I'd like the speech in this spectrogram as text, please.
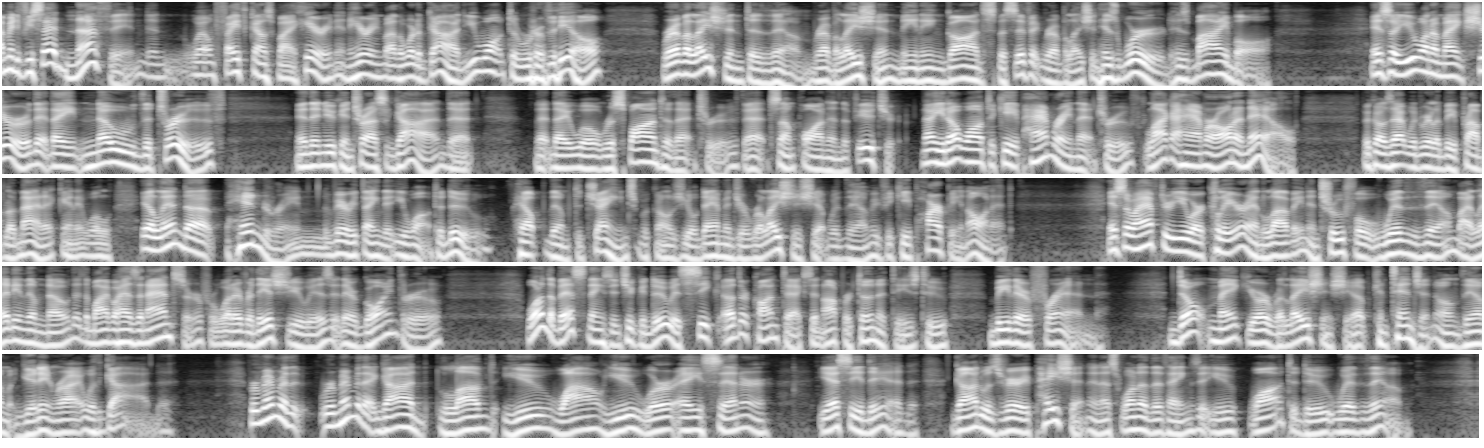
I mean, if you said nothing, then, well, faith comes by hearing, and hearing by the Word of God. You want to reveal revelation to them. Revelation meaning God's specific revelation, His Word, His Bible. And so you want to make sure that they know the truth, and then you can trust God that, that they will respond to that truth at some point in the future. Now, you don't want to keep hammering that truth like a hammer on a nail because that would really be problematic and it will it'll end up hindering the very thing that you want to do help them to change because you'll damage your relationship with them if you keep harping on it. And so, after you are clear and loving and truthful with them by letting them know that the Bible has an answer for whatever the issue is that they're going through, one of the best things that you can do is seek other contexts and opportunities to be their friend. Don't make your relationship contingent on them getting right with God. Remember that, remember that God loved you while you were a sinner. Yes, He did. God was very patient, and that's one of the things that you want to do with them.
